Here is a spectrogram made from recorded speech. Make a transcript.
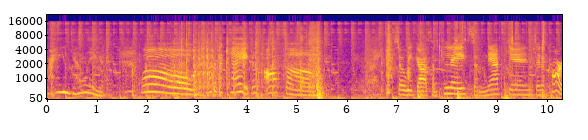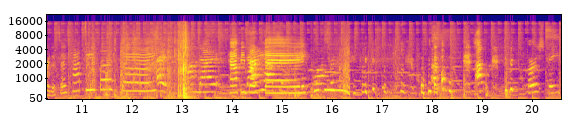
Why are you yelling? Whoa! Look at the cake. That's awesome. So we got some plates, some napkins, and a card that says "Happy Birthday." Happy birthday! Woohoo. First baby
